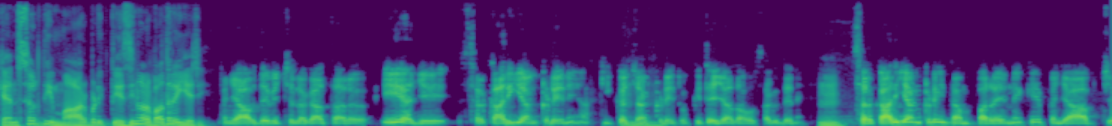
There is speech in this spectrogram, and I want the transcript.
ਕੈਂਸਰ ਦੀ ਮਾਰ ਬੜੀ ਤੇਜ਼ੀ ਨਾਲ ਵੱਧ ਰਹੀ ਹੈ ਜੀ। ਪੰਜਾਬ ਦੇ ਵਿੱਚ ਲਗਾਤਾਰ ਇਹ ਅਜੇ ਸਰਕਾਰੀ ਅੰਕੜੇ ਨੇ ਹਕੀਕਤ ਚ। ਅੰਕੜੇ ਤੋਂ ਕਿਤੇ ਜ਼ਿਆਦਾ ਹੋ ਸਕਦੇ ਨੇ। ਸਰਕਾਰੀ ਅੰਕੜੇ ਦਮ ਭਰ ਰਹੇ ਨੇ ਕਿ ਪੰਜਾਬ 'ਚ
